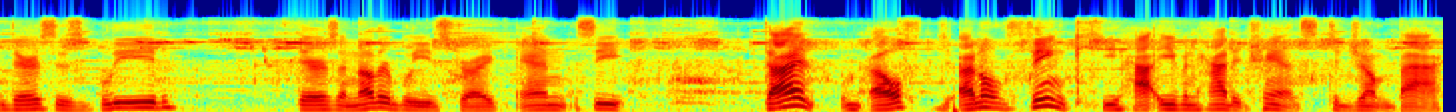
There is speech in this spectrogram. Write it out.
There's his bleed. There's another bleed strike. And see, that elf, I don't think he ha even had a chance to jump back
